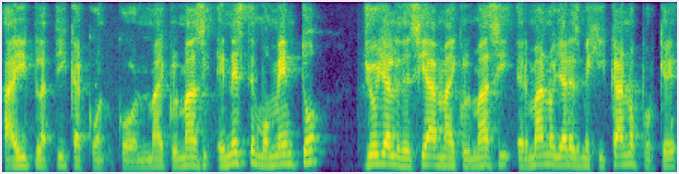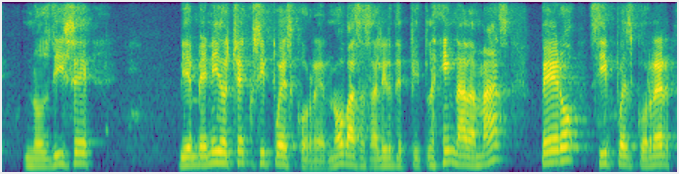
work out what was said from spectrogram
ahí platica con, con Michael Massey. En este momento, yo ya le decía a Michael Massey, hermano, ya eres mexicano porque nos dice, bienvenido Checo, sí puedes correr, no vas a salir de pit lane nada más, pero sí puedes correr.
